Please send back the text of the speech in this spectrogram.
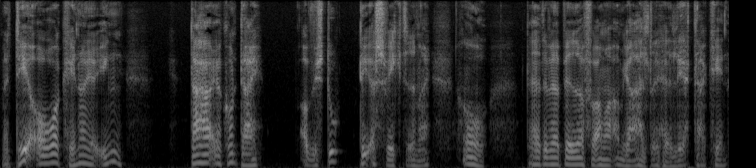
Men derover kender jeg ingen. Der har jeg kun dig. Og hvis du der svigtede mig, åh, der havde det været bedre for mig, om jeg aldrig havde lært dig at kende.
